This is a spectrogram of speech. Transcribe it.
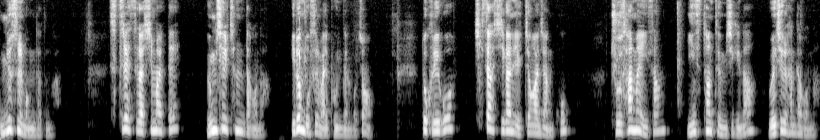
음료수를 먹는다든가 스트레스가 심할 때 음식을 찾는다거나 이런 모습을 많이 보인다는 거죠. 또 그리고 식사 시간을 일정하지 않고 주 3회 이상 인스턴트 음식이나 외식을 한다거나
